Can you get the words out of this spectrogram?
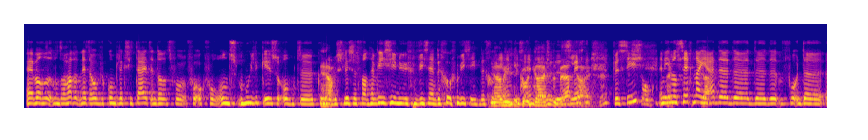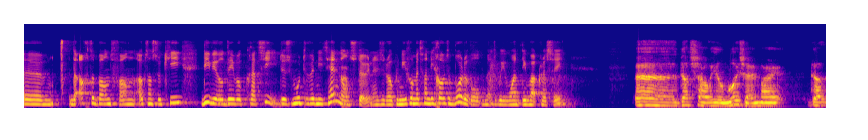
want, want, we hadden het net over de complexiteit en dat het voor, voor, ook voor ons moeilijk is om te kunnen ja. beslissen van wie, zien nu, wie zijn de goede, wie zijn de goede ja, en wie zijn de, de, de slechte. Precies. En iemand zegt, nou ja, de, de, de, de, voor de, uh, de achterband van Aung San Suu Kyi, die wil democratie. Dus moeten we niet hen dan steunen? Ze lopen in ieder geval met van die grote borden rond met We Want Democracy. Uh, dat zou heel mooi zijn, maar dat,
